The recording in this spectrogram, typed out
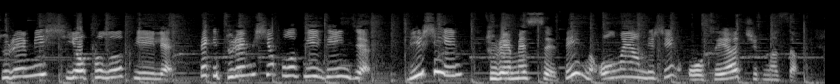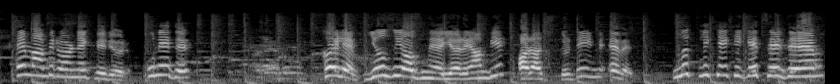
türemiş yapılı fiile. Peki türemiş yapılı fiil deyince bir şeyin türemesi değil mi? Olmayan bir şeyin ortaya çıkması. Hemen bir örnek veriyorum. Bu nedir? Kalem yazı yazmaya yarayan bir araçtır değil mi? Evet. Lıklı keki getirdim.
